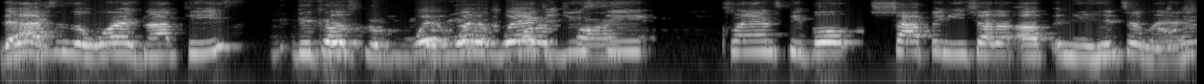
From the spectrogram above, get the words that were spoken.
The Yeah. absence of war is not peace. because The- the, where, the where, where did you see clans people shopping each other up in the hinterland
